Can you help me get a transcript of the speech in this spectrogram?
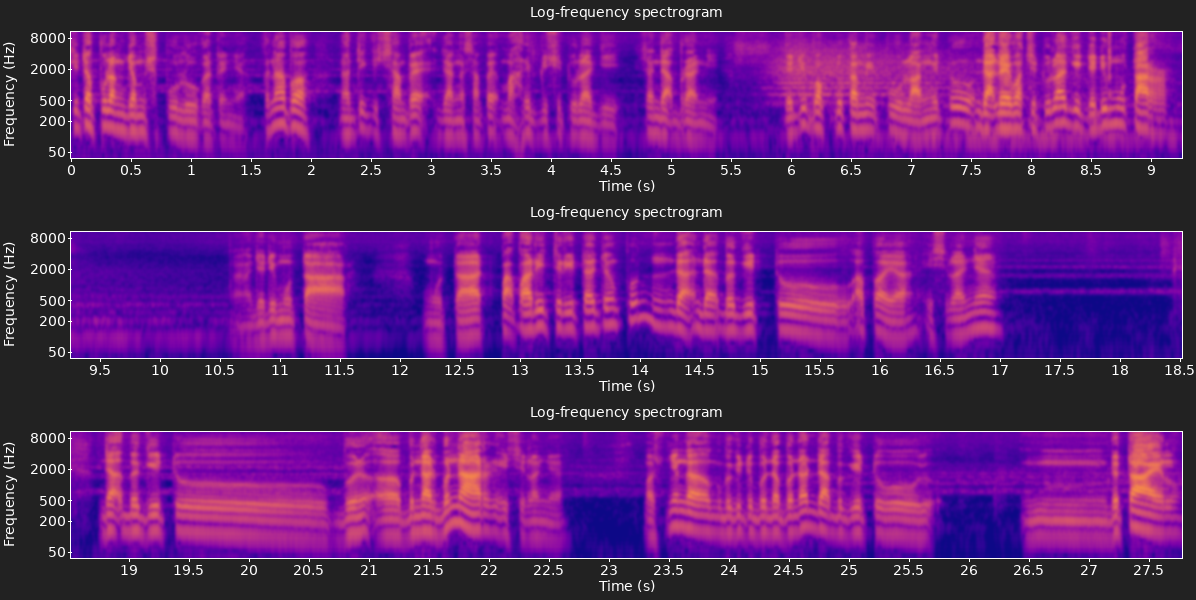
Kita pulang jam 10 katanya. Kenapa? Nanti sampai jangan sampai maghrib di situ lagi. Saya tidak berani. Jadi waktu kami pulang itu tidak lewat situ lagi, jadi mutar. Nah, jadi mutar. Mutar. Pak Pari cerita pun tidak begitu apa ya istilahnya tidak begitu eh, benar-benar istilahnya. Maksudnya nggak begitu benar-benar, tidak begitu hmm, detail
